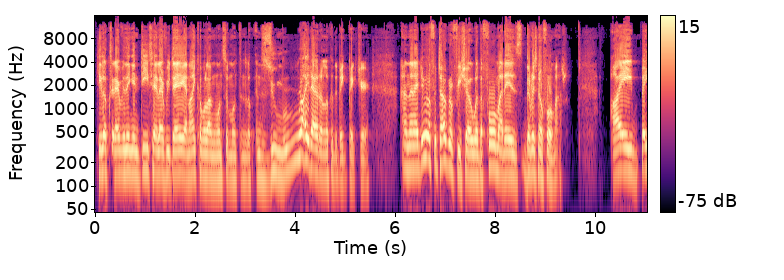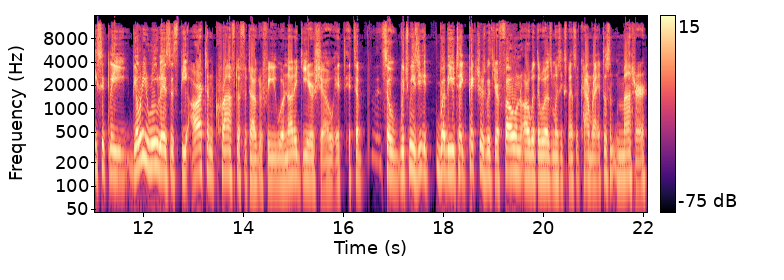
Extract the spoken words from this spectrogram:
he looks at everything in detail every day, and I come along once a month and look and zoom right out and look at the big picture. And then I do a photography show where the format is there is no format. I basically the only rule is is the art and craft of photography. We're not a gear show. It, it's a so which means it, whether you take pictures with your phone or with the world's most expensive camera, it doesn't matter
